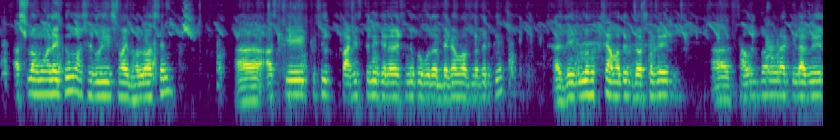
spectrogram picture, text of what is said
আসসালামু আলাইকুম, আশা করি সবাই ভালো আছেন। আজকে কিছু পাকিস্তানি জেনারেশনের কবুতর দেখাবো আপনাদেরকে। যেগুলো হচ্ছে আমাদের যশোরের সাউথ বাংলা ক্লাবের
